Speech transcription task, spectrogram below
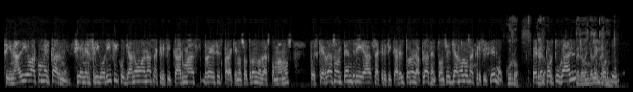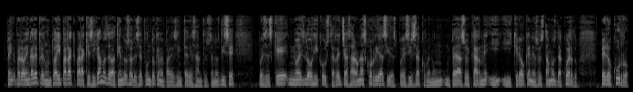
si nadie va a comer carne, si en el frigorífico ya no van a sacrificar más reses para que nosotros nos las comamos, pues qué razón tendría sacrificar el toro en la plaza. Entonces ya no lo sacrifiquemos. Curro. Pero, en Portugal, Pero venga, le en pregunto, Portu- pero venga, le pregunto ahí para, para que sigamos debatiendo sobre ese punto que me parece interesante. Usted nos dice, pues es que no es lógico usted rechazar unas corridas y después irse a comer un, un pedazo de carne y, y creo que en eso estamos de acuerdo. Pero Curro,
